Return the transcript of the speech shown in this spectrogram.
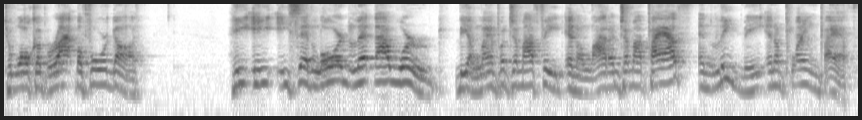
to walk up right before God. He, he, he said, Lord, let thy word be a lamp unto my feet and a light unto my path, and lead me in a plain path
